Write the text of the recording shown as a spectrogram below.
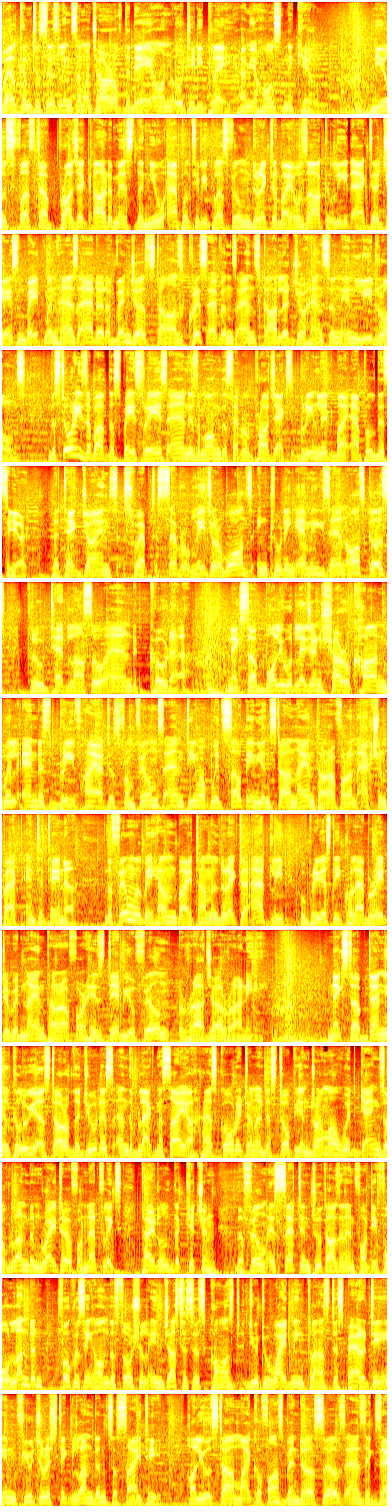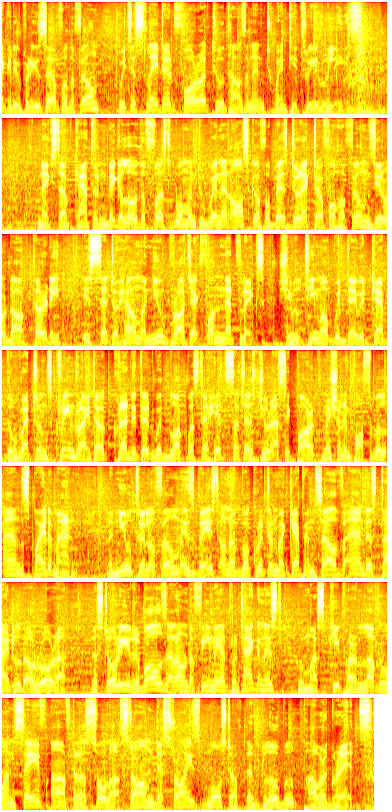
Welcome to Sizzling Samachar of the Day on OTT Play. I'm your host Nikhil. News first up Project Artemis, the new Apple TV Plus film directed by Ozark lead actor Jason Bateman, has added Avengers stars Chris Evans and Scarlett Johansson in lead roles. The story is about the space race and is among the several projects greenlit by Apple this year. The tech giants swept several major awards, including Emmys and Oscars, through Ted Lasso and Coda. Next up, Bollywood legend Shah Rukh Khan will end his brief hiatus from films and team up with South Indian star Nayanthara for an action-packed The film will be helmed by Tamil director Atlee, who previously collaborated with Nayanthara for his debut film Raja Rani. Next up, Daniel Kaluuya, star of The Judas and the Black Messiah, has co-written a dystopian drama with Gangs of London writer for Netflix titled The Kitchen. The film is set in 2044 London, focusing on the social injustices caused due to widening class disparity in futuristic London society. Hollywood star Michael Fassbender serves as executive producer for the film, which is slated for a 2023 release. Next up, Kathryn Bigelow, the first woman to win an Oscar for Best Director for her film Zero Dark Thirty, is set to helm a new project for Netflix. She will team up with David Koepp, the veteran screenwriter credited with blockbuster hits such as Jurassic Park, Mission Impossible, and Spider Man. The new thriller film is based on a book written by Koepp himself and is titled Aurora. The story revolves around a female protagonist who must keep her loved one safe after a solar storm destroys most of the global power grids.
